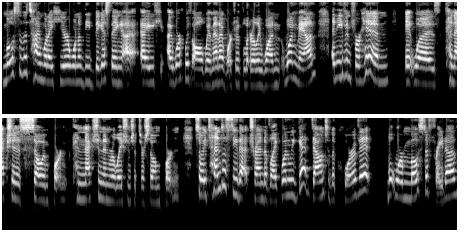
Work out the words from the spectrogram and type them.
most of the time what i hear one of the biggest thing I, I, I work with all women. I've worked with literally one one man. And even for him it was connection is so important. Connection and relationships are so important. So i tend to see that trend of like when we get down to the core of it what we're most afraid of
